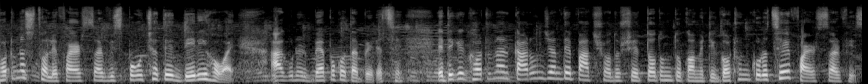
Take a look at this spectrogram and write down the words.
ঘটনাস্থলে ফায়ার সার্ভিস পৌঁছাতে দেরি হওয়ায় আগুনের ব্যাপকতা বেড়েছে। এদিকে ঘটনার কারণ জানতে পাঁচ সদস্যের তদন্ত কমিটি গঠন করেছে ফায়ার সার্ভিস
